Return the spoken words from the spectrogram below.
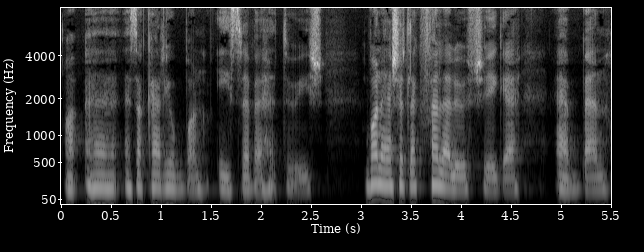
e, ez akár jobban észrevehető is. Van-e esetleg felelőssége ebben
